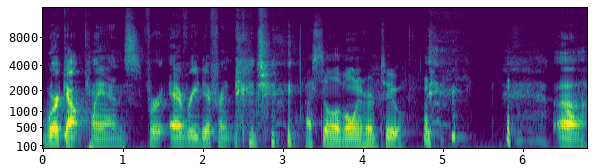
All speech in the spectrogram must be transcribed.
workout plans for every different I still have only heard two. oh,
